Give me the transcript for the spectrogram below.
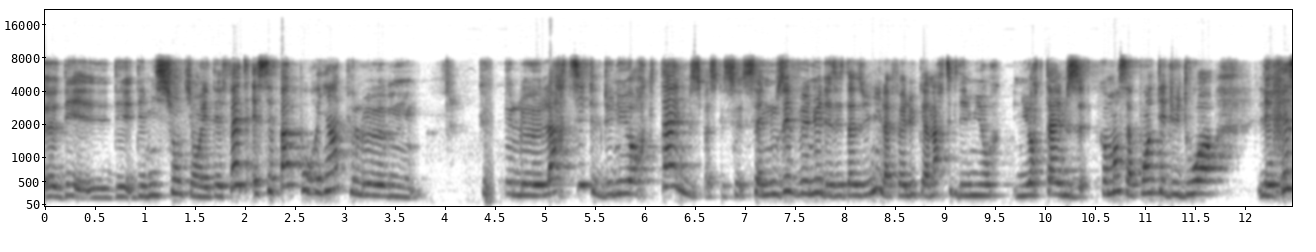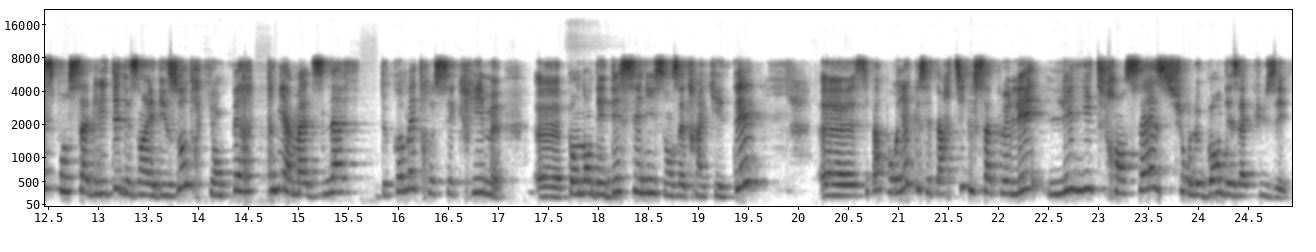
euh, des, des, missions qui ont été faites et c'est pas pour rien que le que l'article du New York Times, parce que ça nous est venu des États-Unis, il a fallu qu'un article des New York Times commence à pointer du doigt les responsabilités des uns et des autres qui ont permis à Matzneff de commettre ces crimes euh, pendant des décennies sans être inquiété, euh, c'est pas pour rien que cet article s'appelait L'élite française sur le banc des accusés.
